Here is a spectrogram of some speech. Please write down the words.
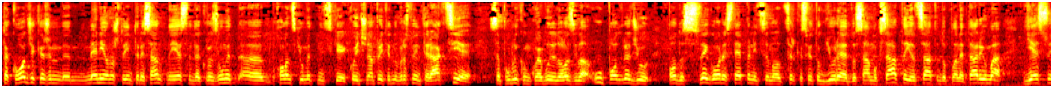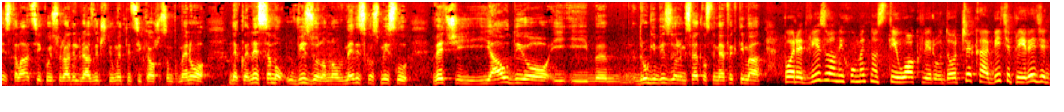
Takođe, kažem, meni ono što je interesantno jeste da kroz umet, uh, holandske umetnice koji će napraviti jednu vrstu interakcije sa publikom koja bude dolazila u podgrađu, pa onda sve gore stepenicama od crkve Svetog Jureja do samog sata i od sata do planetarijuma, jesu instalacije koje su radili različiti umetnici umetnici, kao što sam pomenuo, dakle, ne samo u vizualnom, medijskom smislu, već i audio i, i drugim vizualnim svetlosnim efektima. Pored vizualnih umetnosti u okviru dočeka, biće priređen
